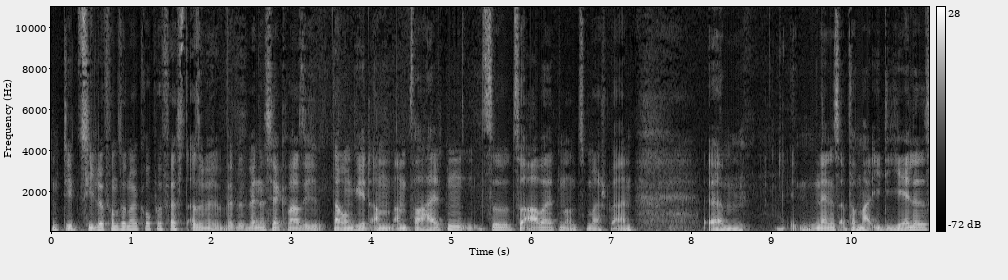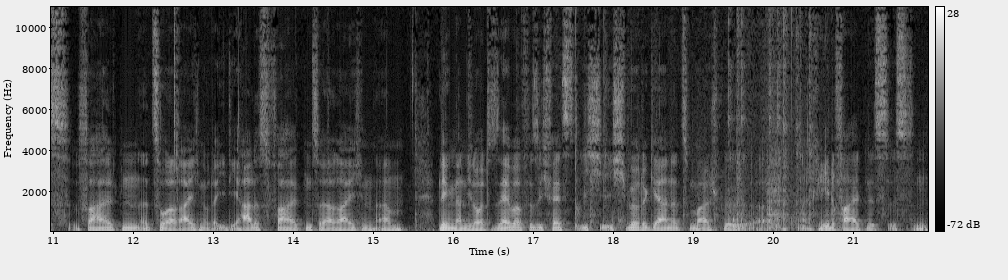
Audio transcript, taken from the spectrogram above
die Ziele von so einer Gruppe fest? Also wenn es ja quasi darum geht, am, am Verhalten zu, zu arbeiten und zum Beispiel ein, ähm, nenne es einfach mal ideelles Verhalten äh, zu erreichen oder ideales Verhalten zu erreichen, ähm, legen dann die Leute selber für sich fest. Ich, ich würde gerne zum Beispiel, äh, Redeverhalten ist, ist ein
